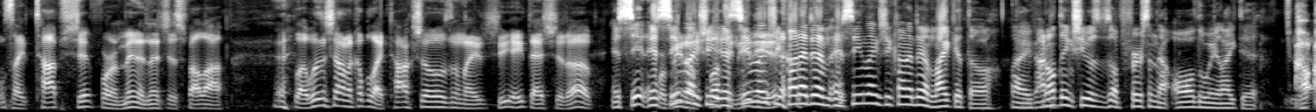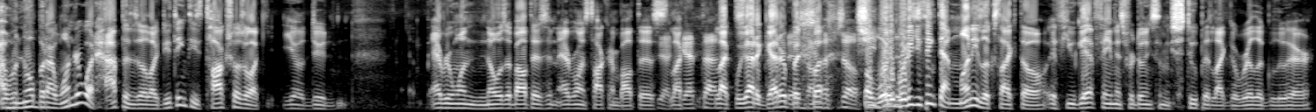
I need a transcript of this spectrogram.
was like top shit for a minute, and then just fell off. like wasn't she on a couple like talk shows and like she ate that shit up? It seemed it seemed like she it fucking seemed like she kind of didn't it seemed like she kind of didn't like it though. Like I don't think she was a person that all the way liked it. I, I would know, but I wonder what happens though. Like, do you think these talk shows are like, yo, dude, everyone knows about this and everyone's talking about this? Yeah, like, get that like we got to get her. But stupid bitch on but, but what, what do you think that money looks like though? If you get famous for doing something stupid like gorilla glue hair,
